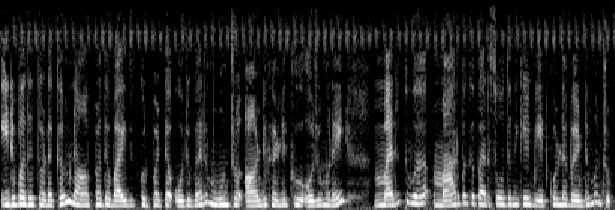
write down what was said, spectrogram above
இருபது தொடக்கம் நாற்பது வயதிற்குட்பட்ட ஒருவர் மூன்று ஆண்டுகளுக்கு ஒருமுறை மருத்துவ மார்பக பரிசோதனையை மேற்கொள்ள வேண்டும் என்றும்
